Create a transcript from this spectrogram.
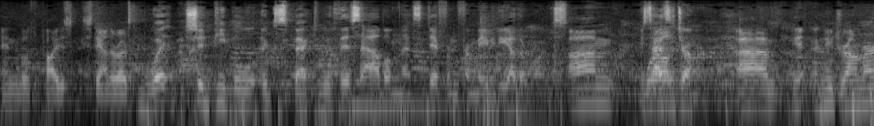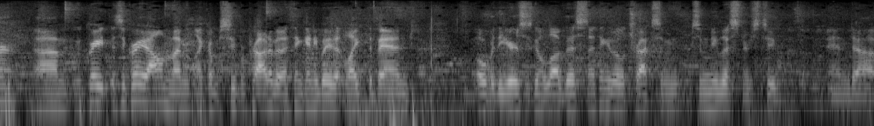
and we'll probably just stay on the road. What should people expect with this album that's different from maybe the other ones? Um, Besides well, the drummer. Um, yeah, a new drummer. Um, great. It's a great album. I'm like I'm super proud of it. I think anybody that liked the band over the years is going to love this, and I think it'll attract some some new listeners too. And uh,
